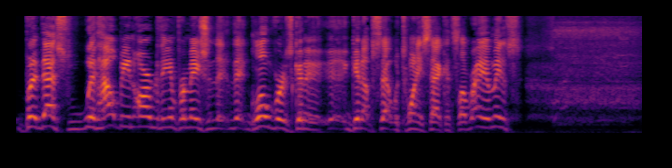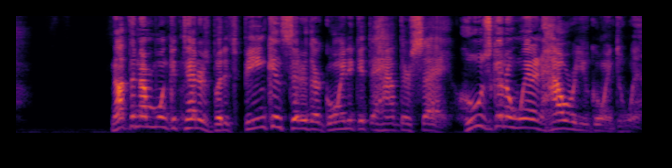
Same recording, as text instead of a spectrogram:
But that's without being armed with the information that, that Glover is going to uh, get upset with 20 seconds left, right? I mean, it's not the number one contenders, but it's being considered they're going to get to have their say. Who's going to win and how are you going to win?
